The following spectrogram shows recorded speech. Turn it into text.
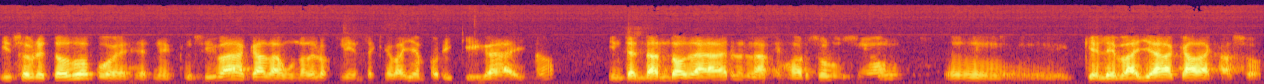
y sobre todo, pues, en exclusiva a cada uno de los clientes que vayan por Ikigai, ¿no? Intentando dar la mejor solución eh, que le vaya a cada caso.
